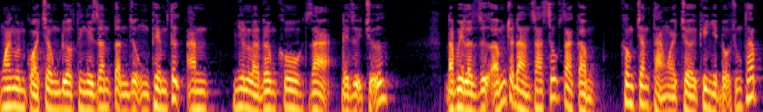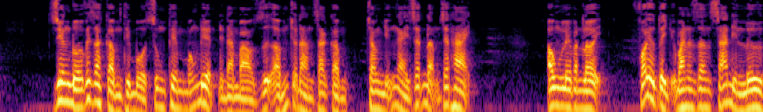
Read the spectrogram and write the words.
Ngoài nguồn quả trồng được thì người dân tận dụng thêm thức ăn như là rơm khô, dạ để dự trữ. Đặc biệt là giữ ấm cho đàn gia súc gia cầm, không chăn thả ngoài trời khi nhiệt độ xuống thấp Riêng đối với gia cầm thì bổ sung thêm bóng điện để đảm bảo giữ ấm cho đàn gia cầm trong những ngày rất đậm rét hại. Ông Lê Văn Lợi, Phó Chủ tịch Ủy ban nhân dân xã Điền Lư,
